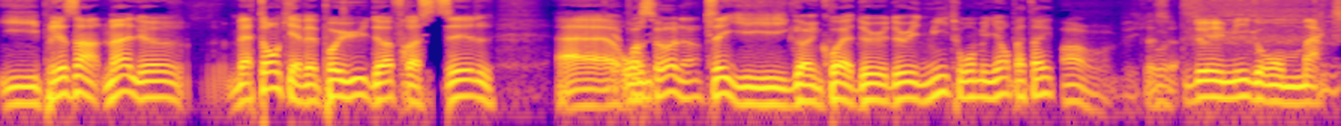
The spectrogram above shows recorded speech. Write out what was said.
il, présentement, là, mettons qu'il n'y avait pas eu d'offre hostile. Euh, pas ça, là. Tu sais, il gagne quoi? 2, deux, et demi, 3 millions peut-être? Ah, Deux et demi gros max.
